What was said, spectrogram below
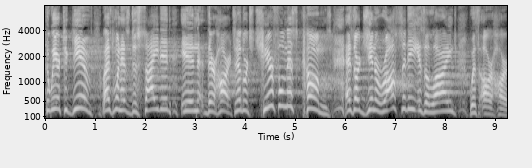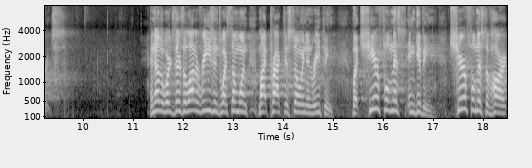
that we are to give as one has decided in their hearts. In other words, cheerfulness comes as our generosity is aligned with our hearts. In other words, there's a lot of reasons why someone might practice sowing and reaping, but cheerfulness in giving, cheerfulness of heart,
